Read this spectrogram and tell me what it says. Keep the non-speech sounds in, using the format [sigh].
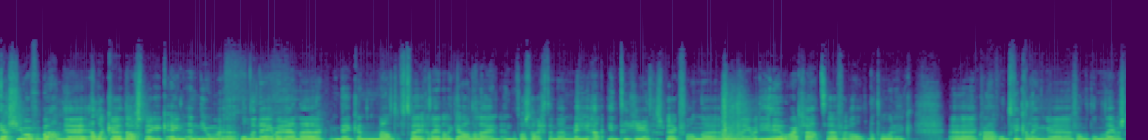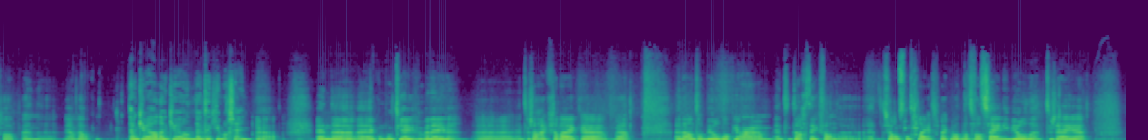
Ja, Shimo Verbaan. Uh, elke dag spreek ik één een nieuwe uh, ondernemer. En uh, ik denk een maand of twee geleden had ik jou aan de lijn. En dat was wel echt een mega intrigerend gesprek van een ondernemer die heel hard gaat, vooral. Dat hoorde ik. qua ontwikkeling van het ondernemerschap. En ja, welkom. Dankjewel, dankjewel. Leuk dat ik hier mag zijn. Ja. En ik ontmoette je even beneden. en toen zag ik gelijk, ja een aantal beelden op je arm. En toen dacht ik van, uh, zo ontstond gelijk gesprek. Wat, wat, wat zijn die beelden? Toen zei je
